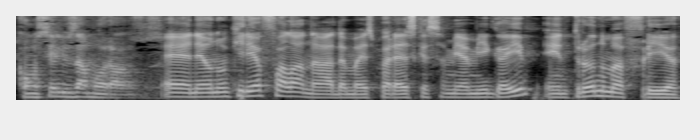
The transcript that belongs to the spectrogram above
Conselhos amorosos. É, né? Eu não queria falar nada, mas parece que essa minha amiga aí entrou numa fria.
